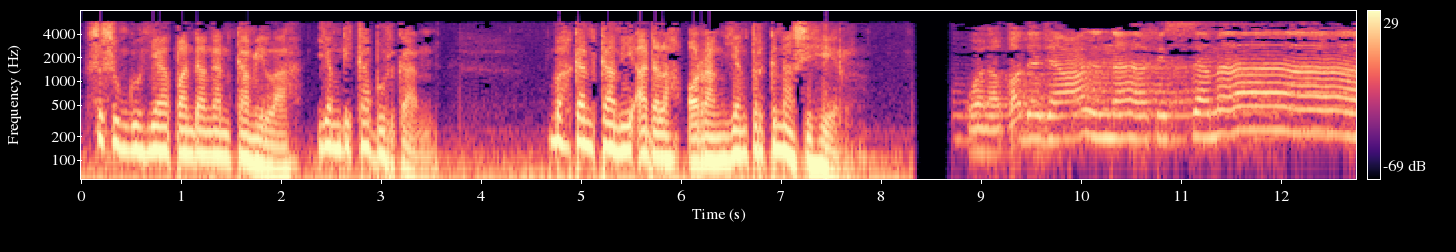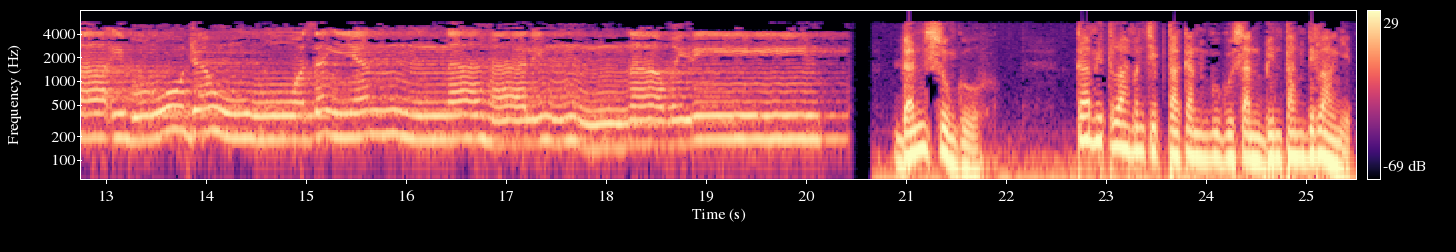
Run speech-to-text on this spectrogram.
Sesungguhnya pandangan kamilah yang dikaburkan. Bahkan kami adalah orang yang terkena sihir. ولقد جعلنا في السماء بروجا وزيناها للناظرين Dan sungguh, kami telah menciptakan gugusan bintang di langit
